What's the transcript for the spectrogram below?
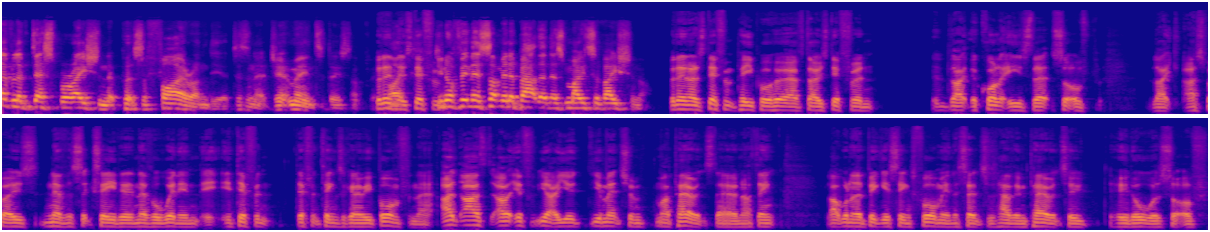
level of desperation that puts a fire under you doesn't it do you know what i mean to do something But then Like, there's do you not think there's something about that that's motivational but then there's different people who have those different, like the qualities that sort of, like I suppose, never succeeded and never winning. It, it- different different things are going to be born from that. I, I, I, if you know, you you mentioned my parents there, and I think like one of the biggest things for me in a sense was having parents who who'd always sort of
